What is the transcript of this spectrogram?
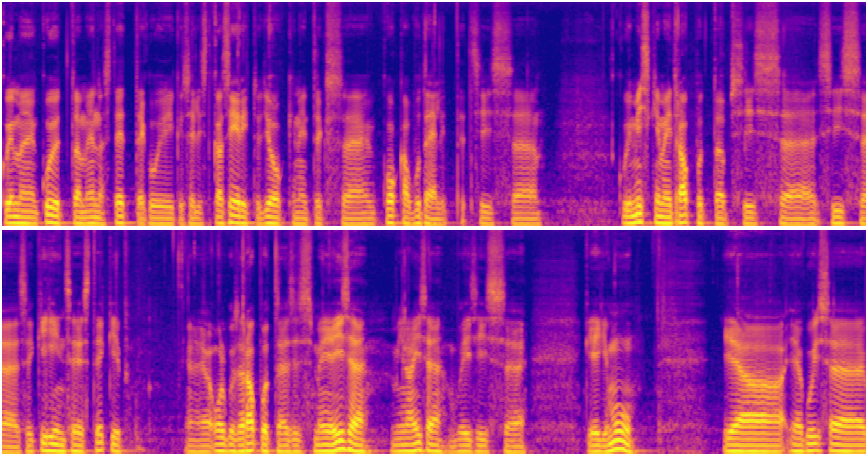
kui me kujutame ennast ette kui sellist gaseeritud jooki, näiteks äh, kokapudelit, et siis äh, kui miski meid raputab, siis, siis see kihin sees tekib, olgu see raputaja siis meie ise, mina ise või siis keegi muu. ja, ja kui see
